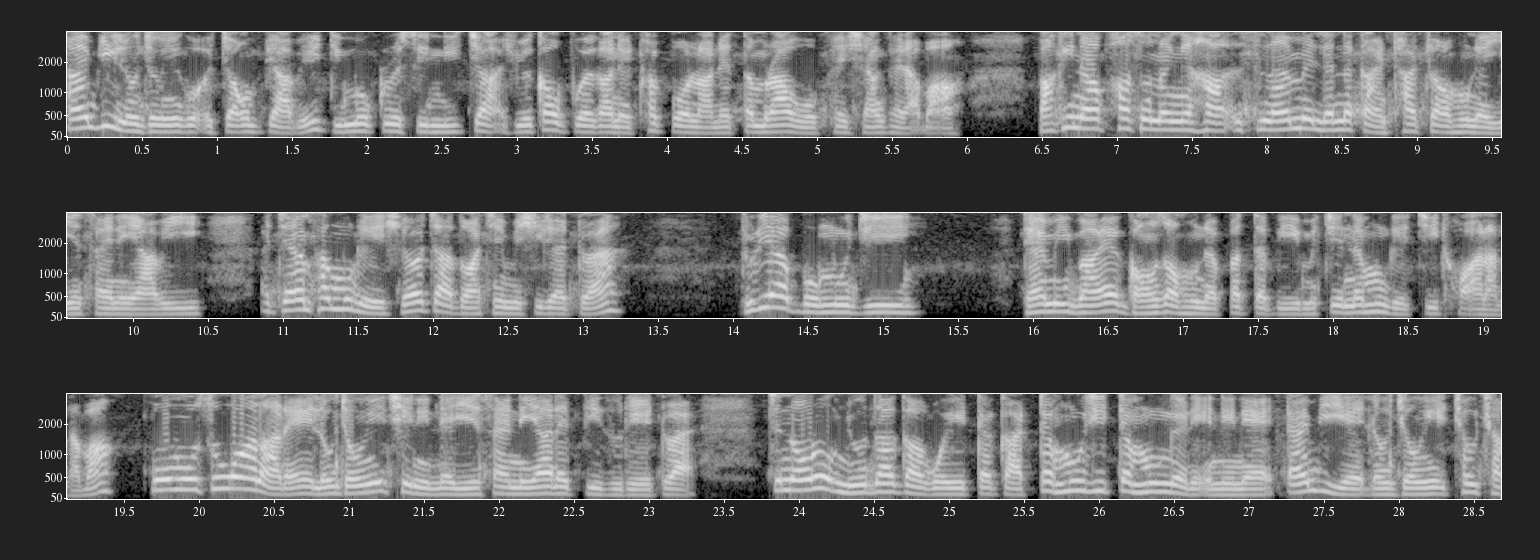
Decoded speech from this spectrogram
တိုင်းပြည်လုံခြုံရေးကိုအကြောင်းပြပြီးဒီမိုကရေစီနည်းကျရွေးကောက်ပွဲကနေထွက်ပေါ်လာတဲ့သမ္မတကိုဖယ်ရှားခဲ့တာပါ။ဘာကီနာဖာဆိုနိုင်ငံဟာအစ္စလာမ်မစ်လက်နက်ကင်ထကြွမှုနဲ့ရင်ဆိုင်နေရပြီးအကြမ်းဖက်မှုတွေလျော့ကျသွားခြင်းမရှိတဲ့အတွက်ဒုတိယဗိုလ်မှူးကြီးဒမ်မီဘာရဲ့ခေါင်းဆောင်မှုနဲ့ပတ်သက်ပြီးမကျေနပ်မှုတွေကြီးထွားလာတာပါ။ပုံမဆိုးဝါးလာတဲ့လုံခြုံရေးအခြေအနေနဲ့ရင်ဆိုင်နေရတဲ့ပြည်သူတွေအတွက် ကျွန်တော်တို့မျိုးသားကာကွယ်ရေးတပ်ကတပ်မှုကြီးတပ်မှုငယ်တွေအနေနဲ့တိုင်းပြည်ရဲ့လုံခြုံရေးအချုပ်ချာ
